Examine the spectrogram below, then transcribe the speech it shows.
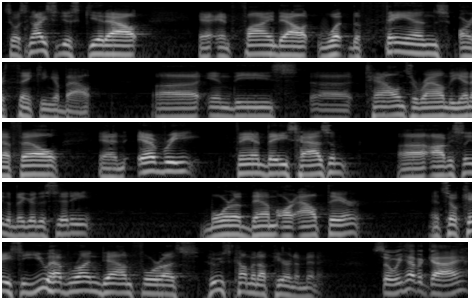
So it's nice to just get out and, and find out what the fans are thinking about uh, in these uh, towns around the NFL, and every fan base has them. Uh, obviously, the bigger the city, more of them are out there. And so, Casey, you have run down for us who's coming up here in a minute. So we have a guy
